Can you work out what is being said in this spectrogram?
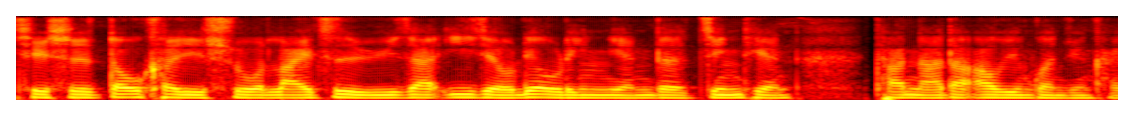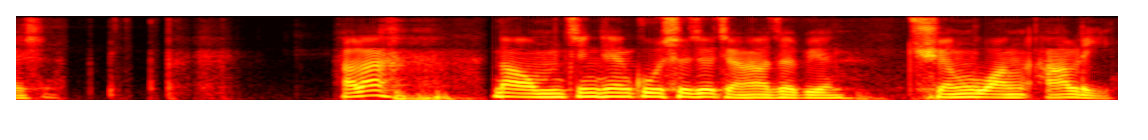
其实都可以说来自于在一九六零年的今天，他拿到奥运冠军开始。好了，那我们今天故事就讲到这边，拳王阿里。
